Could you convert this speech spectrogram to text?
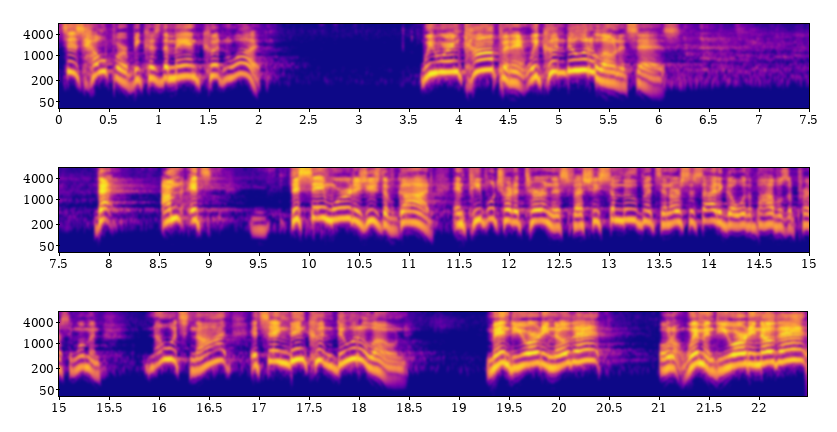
It says helper because the man couldn't what? We were incompetent. We couldn't do it alone, it says. That I'm it's this same word is used of God, and people try to turn this, especially some movements in our society, go, well, the Bible's oppressing women. No, it's not. It's saying men couldn't do it alone. Men, do you already know that? Hold on, women, do you already know that?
